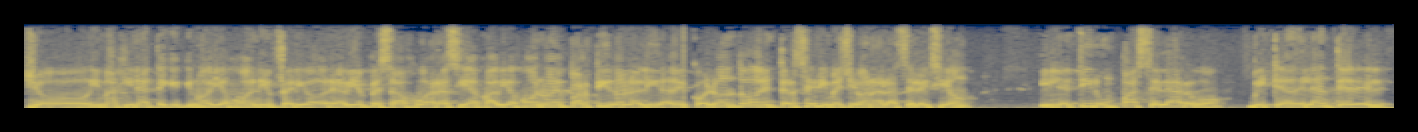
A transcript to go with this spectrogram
yo, imagínate que no había jugado en inferiores, había empezado a jugar así, había jugado nueve partidos en la Liga de Colón, dos en tercera y me llevan a la selección. Y le tiro un pase largo, viste, adelante de él.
